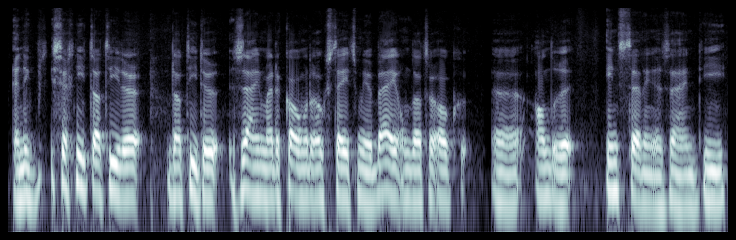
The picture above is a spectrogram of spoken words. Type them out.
En ik zeg niet dat die er, dat die er zijn, maar er komen er ook steeds meer bij, omdat er ook uh, andere instellingen zijn die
